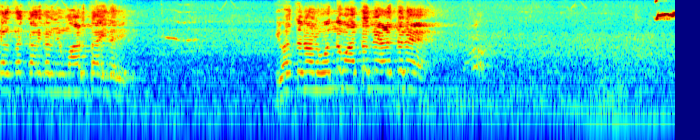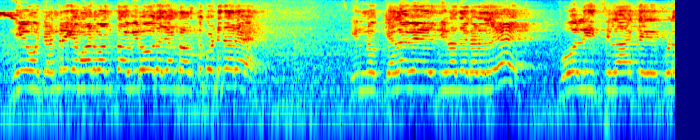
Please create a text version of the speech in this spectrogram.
ಕೆಲಸ ಕಾರ್ಯಗಳು ನೀವು ಮಾಡ್ತಾ ಇದ್ದೀರಿ. ಇವತ್ತು ನಾನು ಒಂದು ಮಾತನ್ನು ಹೇಳ್ತೇನೆ. ನೀವು ಜನರಿಗೆ ಮಾಡುವಂತ ವಿರೋಧ ಜನರು ಅರ್ಥಕೊಂಡಿದ್ದಾರೆ. ಇನ್ನು ಕೆಲವೇ ದಿನಗಳಲ್ಲಿ ಪೊಲೀಸ್ ಇಲಾಖೆಗೆ ಕೂಡ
